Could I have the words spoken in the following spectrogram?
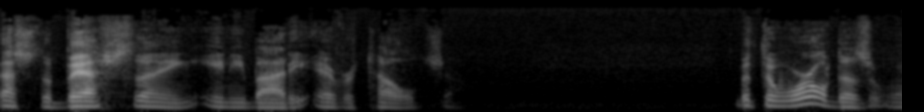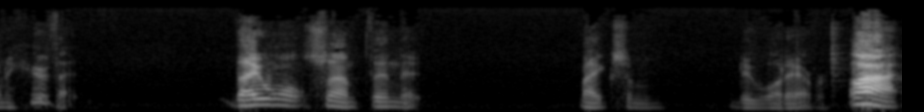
That's the best thing anybody ever told you. But the world doesn't want to hear that. They want something that makes them do whatever. All right.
